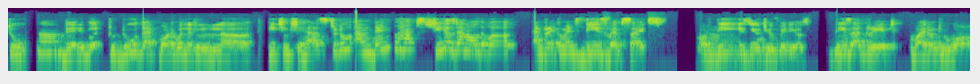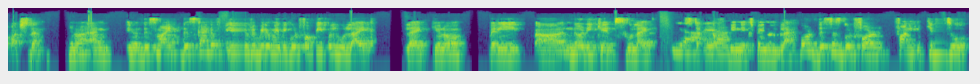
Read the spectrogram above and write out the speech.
to Uh, deliver to do that whatever little uh, teaching she has to do and then perhaps she has done all the work and recommends these websites or these youtube videos. These are great. Why don't you watch them? You know and you know this might this kind of youtube video may be good for people who like like you know very uh, nerdy kids who like Yeah, stuff yeah. being explained on blackboard. This is good for fun kids who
